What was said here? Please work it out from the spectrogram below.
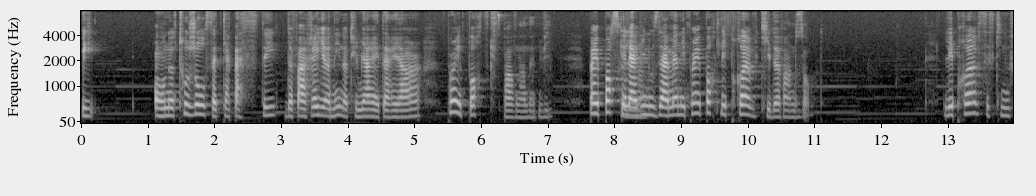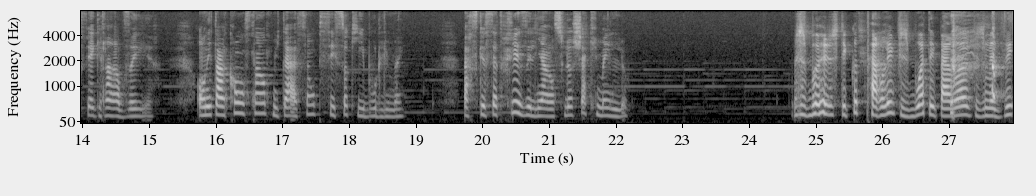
Et on a toujours cette capacité de faire rayonner notre lumière intérieure, peu importe ce qui se passe dans notre vie, peu importe ce que la vie nous amène et peu importe l'épreuve qui est devant nous autres. L'épreuve, c'est ce qui nous fait grandir. On est en constante mutation, puis c'est ça qui est beau de l'humain. Parce que cette résilience-là, chaque humain l'a. Je, bois- je t'écoute parler, puis je bois tes paroles, puis je me dis,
